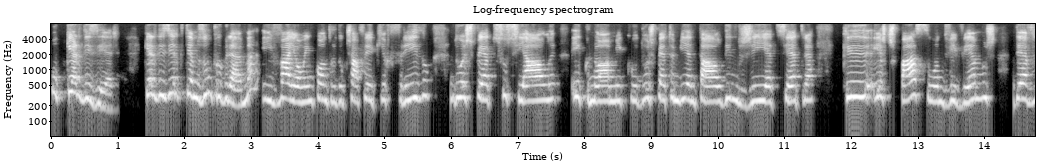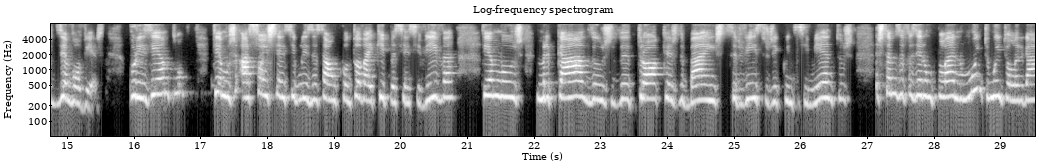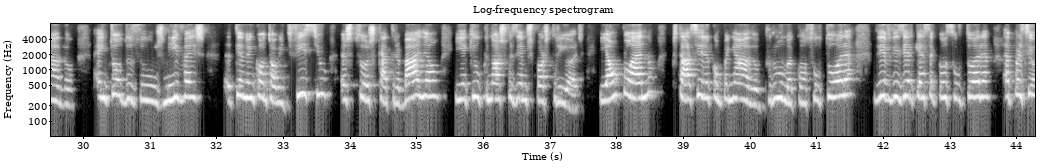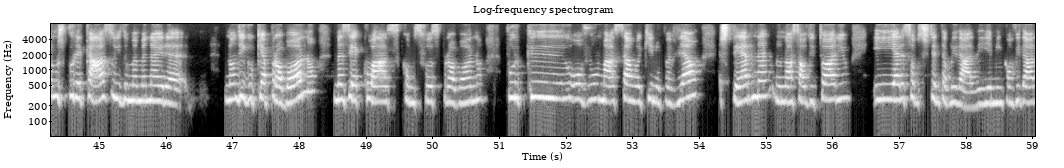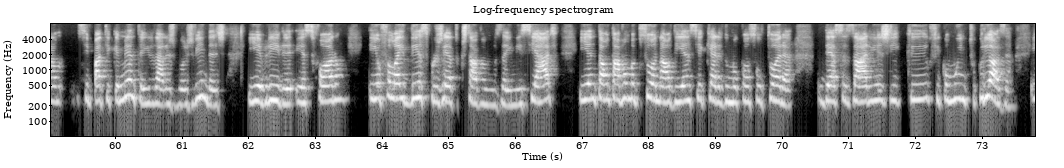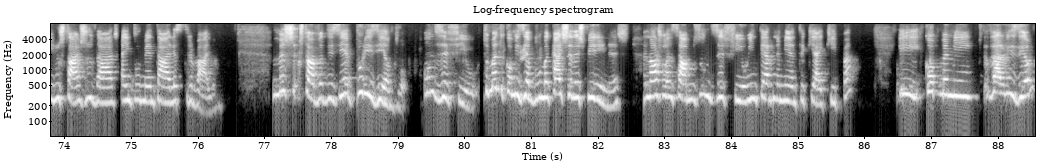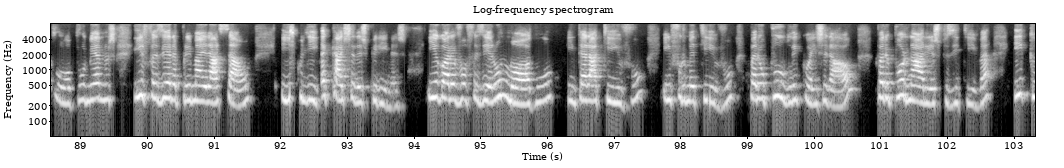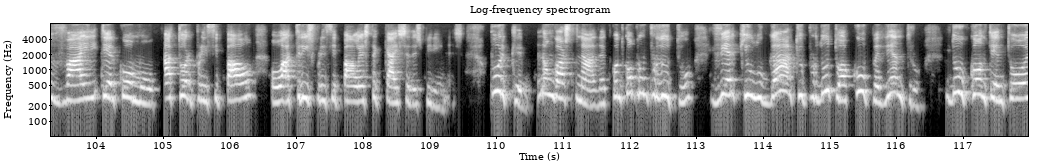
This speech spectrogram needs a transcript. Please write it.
O que quer dizer? Quer dizer que temos um programa, e vai ao encontro do que já foi aqui referido, do aspecto social, económico, do aspecto ambiental, de energia, etc., que este espaço onde vivemos deve desenvolver-se. Por exemplo, temos ações de sensibilização com toda a equipa Ciência Viva, temos mercados de trocas de bens, de serviços e conhecimentos. Estamos a fazer um plano muito, muito alargado em todos os níveis, tendo em conta o edifício, as pessoas que cá trabalham e aquilo que nós fazemos posterior. E há um plano que está a ser acompanhado por uma consultora. Devo dizer que essa consultora apareceu-nos por acaso e de uma maneira não digo que é pro bono, mas é quase como se fosse pro bono, porque houve uma ação aqui no pavilhão, externa, no nosso auditório, e era sobre sustentabilidade, e a mim convidaram simpaticamente a ir dar as boas-vindas e abrir esse fórum, e eu falei desse projeto que estávamos a iniciar, e então estava uma pessoa na audiência que era de uma consultora dessas áreas e que ficou muito curiosa e nos está a ajudar a implementar esse trabalho. Mas gostava de dizer, por exemplo, um desafio. Tomando como exemplo uma caixa de aspirinas, nós lançámos um desafio internamente aqui à equipa, e como a mim dar um exemplo, ou pelo menos ir fazer a primeira ação, e escolhi a caixa de aspirinas. E agora vou fazer um módulo interativo, informativo para o público em geral, para pôr na área expositiva e que vai ter como ator principal ou atriz principal esta caixa de aspirinas. Porque não gosto nada, quando compro um produto, ver que o lugar que o produto ocupa dentro do contentor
